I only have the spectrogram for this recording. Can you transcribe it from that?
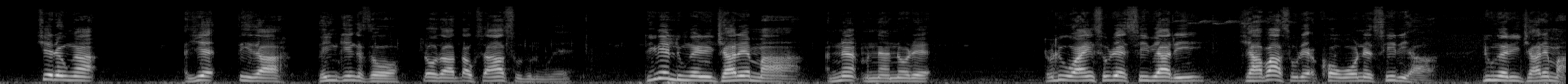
။ရှေ့တုန်းကအရက်သေးသာဘိန်းကင်းကစောလှော်သာတောက်စားဆိုသလိုပဲဒီနေ့လူငယ်တွေကြားထဲမှာအနက်မနန်တော့တဲ့ဒလူဝိုင်းဆိုတဲ့ဆေးပြားတွေယာဘဆိုတဲ့အခေါ်ဝေါ်နဲ့ဆေးတွေဟာလူငယ်တွေကြားထဲမှာ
